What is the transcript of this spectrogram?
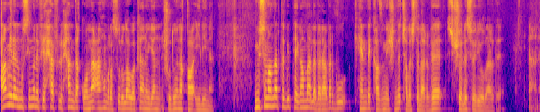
Amil el muslimune fi hafril handak ve ma'ahum Resulullah ve kanu yanşudune qailina. Müslümanlar tabi peygamberle beraber bu hendek kazma işinde çalıştılar ve şöyle söylüyorlardı. Yani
